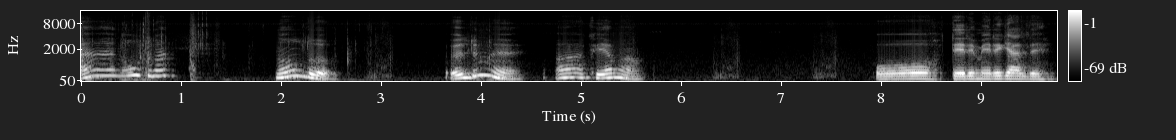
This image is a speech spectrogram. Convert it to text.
Aa ne oldu lan? Ne oldu? Öldün mü? Aa kıyamam. Oh deri meri geldi.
